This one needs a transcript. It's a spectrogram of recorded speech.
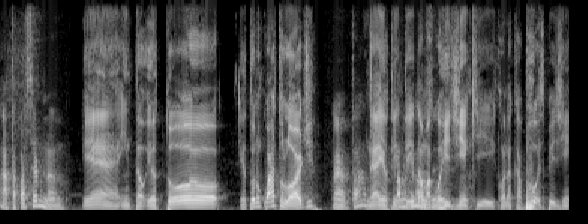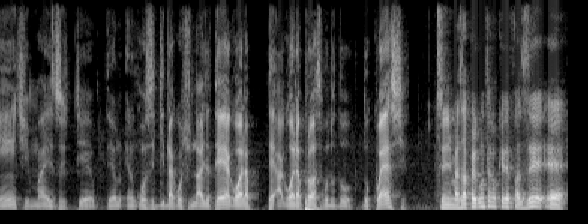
Ah, tá quase terminando. É, então, eu tô. Eu tô no quarto Lorde, É, tá. né? Eu tá tentei dar uma corridinha aqui quando acabou o expediente, mas eu, eu- eu não consegui dar continuidade até agora, até agora próximo do, do, do quest. Sim, mas a pergunta que eu queria fazer é:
